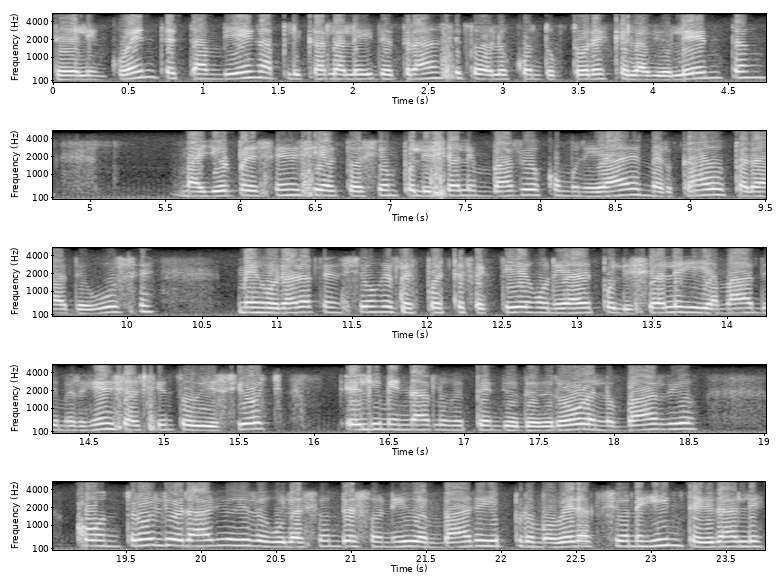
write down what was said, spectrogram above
de delincuentes también, aplicar la ley de tránsito a los conductores que la violentan, mayor presencia y actuación policial en barrios, comunidades, mercados, para de buses, mejorar atención y respuesta efectiva en unidades policiales y llamadas de emergencia al 118 eliminar los expendios de droga en los barrios, control de horarios y regulación de sonido en bares y promover acciones integrales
